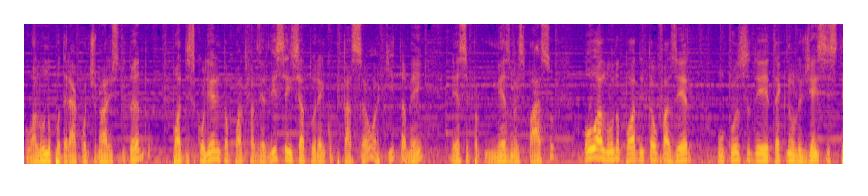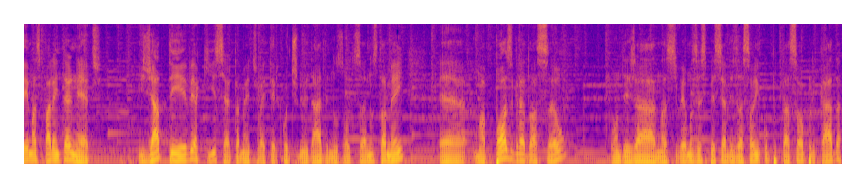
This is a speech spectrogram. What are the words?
o aluno poderá continuar estudando, pode escolher, então pode fazer licenciatura em computação aqui também, nesse mesmo espaço, ou o aluno pode então fazer um curso de tecnologia em sistemas para a internet. E já teve aqui, certamente vai ter continuidade nos outros anos também, é, uma pós-graduação, onde já nós tivemos especialização em computação aplicada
